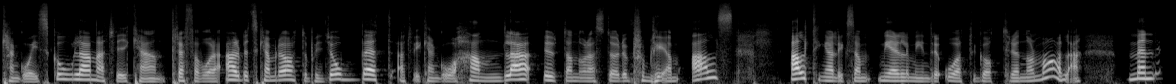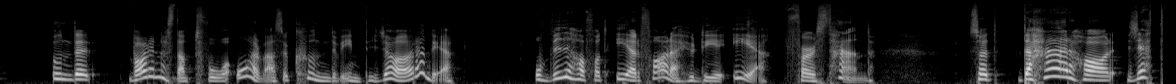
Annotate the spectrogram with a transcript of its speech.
kan gå i skolan, att vi kan träffa våra arbetskamrater på jobbet, att vi kan gå och handla utan några större problem alls. Allting har liksom mer eller mindre återgått till det normala. Men under, var det nästan två år, va, så kunde vi inte göra det. Och vi har fått erfara hur det är first hand. Så att det här har gett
